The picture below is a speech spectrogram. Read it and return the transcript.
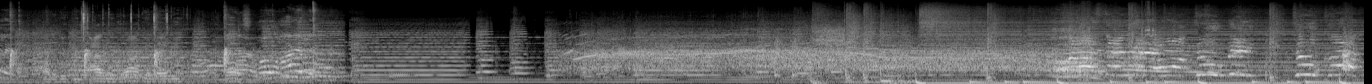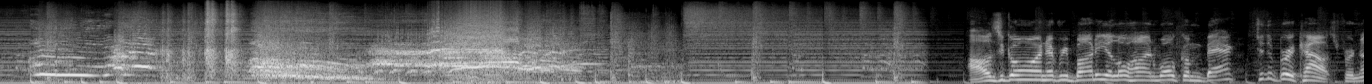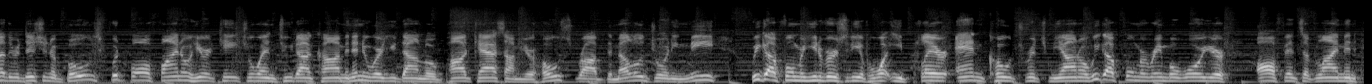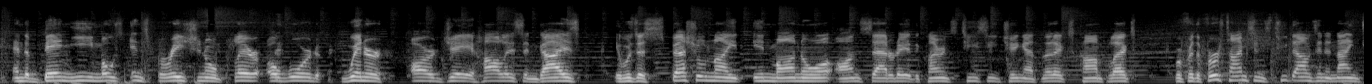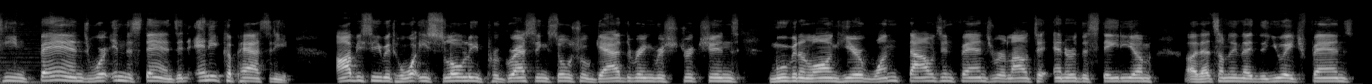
Island. Gotta get these islands rocking, baby. Yes. Rhode Island. How's it going, everybody? Aloha and welcome back to the Brick House for another edition of Bo's Football Final here at KHON2.com and anywhere you download podcasts. I'm your host, Rob DeMello. Joining me, we got former University of Hawaii player and coach Rich Miano. We got former Rainbow Warrior offensive lineman and the Ben Yee Most Inspirational Player Award winner, RJ Hollis. And guys, it was a special night in Manoa on Saturday at the Clarence TC Ching Athletics Complex where for the first time since 2019, fans were in the stands in any capacity. Obviously, with Hawaii slowly progressing social gathering restrictions, moving along here, 1,000 fans were allowed to enter the stadium. Uh, that's something that the UH fans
